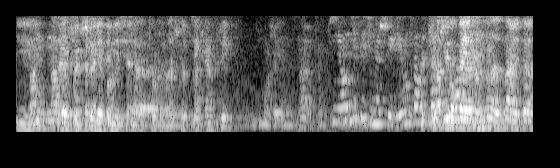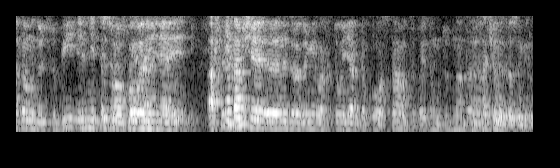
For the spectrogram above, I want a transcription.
І е, там помічали, теж за счет цей конфлікт. Може, я не знаю, там всі- Не, он действительно шире. Он там Наскільки я зна- знаю, та- там ідуть суди, які Чернівці це ж про повернення. А що І я там ще е, не зрозуміло, хто як до кого ставиться, тому тут Ну, треба а що не зрозуміло?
